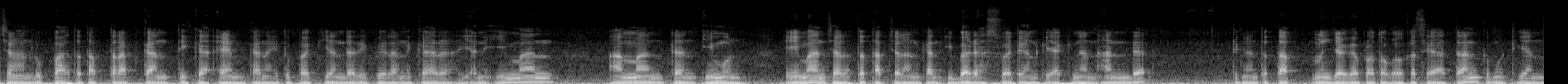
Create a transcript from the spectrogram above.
jangan lupa tetap terapkan 3M karena itu bagian dari bela negara, yakni iman, aman, dan imun. Iman tetap jalankan ibadah sesuai dengan keyakinan Anda dengan tetap menjaga protokol kesehatan, kemudian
